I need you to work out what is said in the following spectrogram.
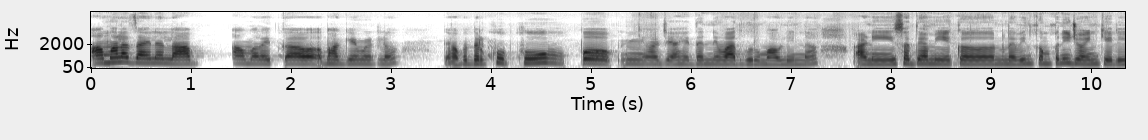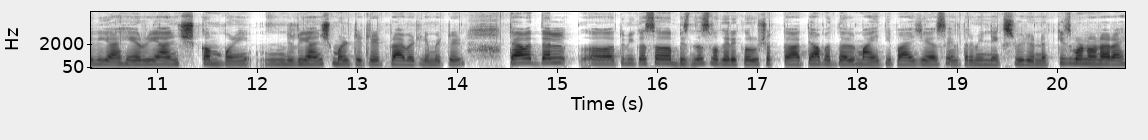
आम्हाला जायला लाभ आम्हाला इतका भाग्य मिळलं त्याबद्दल खूप खूप जे आहे धन्यवाद गुरुमाऊलींना आणि सध्या मी एक नवीन कंपनी जॉईन केलेली आहे Riyansh company Riyansh multitrade private limited त्याबद्दल तुम्ही कसं बिझनेस वगैरे करू शकता त्याबद्दल माहिती पाहिजे असेल तर मी नेक्स्ट व्हिडिओ नक्कीच बनवणार आहे.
